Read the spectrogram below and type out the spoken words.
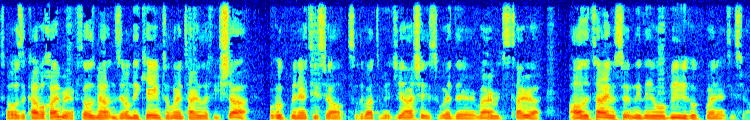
So it was a kal vachomer. If those mountains that only came to learn Torah Lefisha were Hukman Eretz Yisrael, so the Batam Yashes where they're Marbitz Torah all the time, certainly they will be Hukman Eretz Yisrael.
